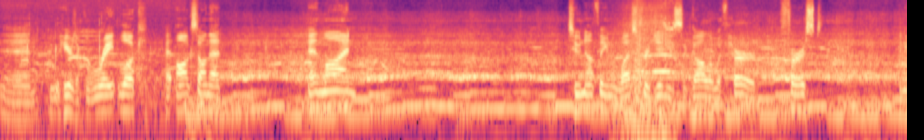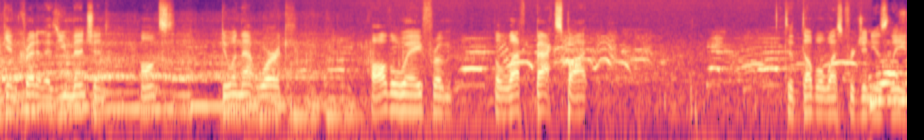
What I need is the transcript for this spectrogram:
And here's a great look at Aunkst on that end line. 2-0 West Virginia. Segala with her first. And again, credit, as you mentioned, Aunkst doing that work all the way from the left back spot to double West Virginia's lead.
